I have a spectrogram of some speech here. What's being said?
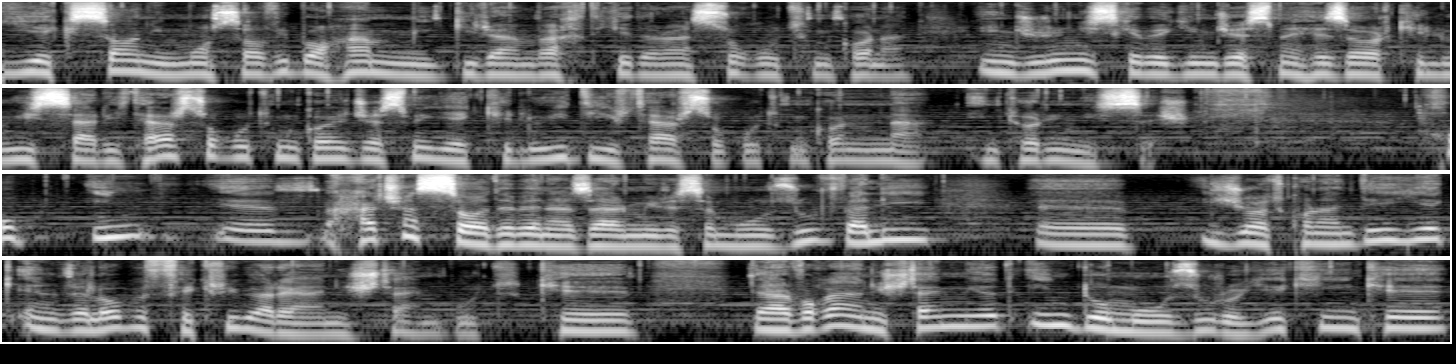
یکسانی مساوی با هم می‌گیرن وقتی که دارن سقوط می‌کنن. اینجوری نیست که بگیم جسم هزار کیلویی سریعتر سقوط می‌کنه جسم یک کیلویی دیرتر سقوط می‌کنه. نه اینطوری نیستش. خب این هرچند ساده به نظر می‌رسه موضوع ولی ایجاد کننده یک انقلاب فکری برای انیشتین بود که در واقع انیشتین میاد این دو موضوع رو یکی این که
